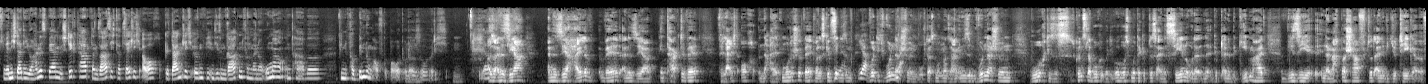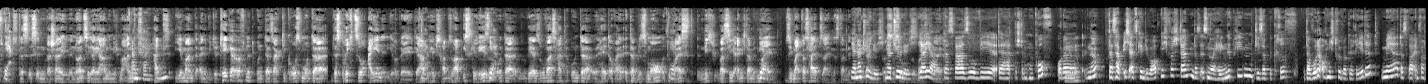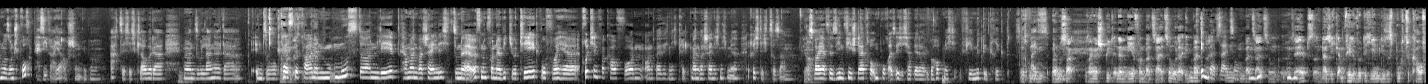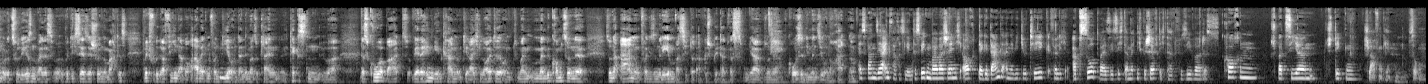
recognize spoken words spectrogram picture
wenn ich da die Johannisbeeren gestickt habe, dann saß ich tatsächlich auch gedanklich irgendwie in diesem Garten von meiner Oma und habe wie eine Verbindung aufgebaut oder mhm. so, würde ich. Mhm. Also eine sehr, eine sehr heile Welt, eine sehr intakte Welt vielleicht auch eine altmodische Welt, weil es gibt Sehr, in diesem ja. wirklich wunderschönen ja. Buch, das muss man sagen, in diesem wunderschönen Buch, dieses Künstlerbuch über die Urgroßmutter, gibt es eine Szene oder eine, gibt eine Begebenheit, wie sie in der Nachbarschaft wird eine Videothek eröffnet. Ja. Das ist in wahrscheinlich in den 90er Jahren, nehme ich mal an, Anfang. hat mhm. jemand eine Videothek eröffnet und da sagt die Großmutter, das bricht so ein in ihre Welt. Ja, Ich hab, so habe ich es gelesen und da wer sowas hat, unterhält auch ein Etablissement und du weißt nicht, was sie eigentlich damit meint sie meint was Halbseitendes damit. Ja, natürlich, natürlich. So, ja, ja, ja, ja, das war so wie, der hat bestimmt einen Puff oder, mhm. ne? Das habe ich als Kind überhaupt nicht verstanden. Das ist nur hängen geblieben. Dieser Begriff, da wurde auch nicht drüber geredet mehr. Das war einfach nur so ein Spruch. Ja, sie war ja auch schon über 80. Ich glaube, da, mhm. wenn man so lange da in so kann festgefahrenen Mustern lebt, kann man wahrscheinlich so eine Eröffnung von einer Videothek, wo vorher Brötchen verkauft wurden und weiß ich nicht, kriegt man wahrscheinlich nicht mehr richtig zusammen. Ja. Das war ja für sie ein viel stärkerer Umbruch als ich. Ich habe ja da überhaupt nicht viel mitgekriegt. Das, als, man ähm, muss sagen, es spielt in der Nähe von Bad Salzung oder in Bad in Bad Salzung, in Bad Salzung mhm. Äh, selbst. Und also ich empfehle wirklich jedem, dieses Buch zu kaufen oder zu lesen, weil es wirklich sehr, sehr schön gemacht ist. Mit Fotografien, aber auch Arbeiten von mhm. dir und dann immer so kleinen Texten über das Kurbad, wer da hingehen kann und die reichen Leute. Und man, man bekommt so eine, so eine Ahnung von diesem Leben, was sich dort abgespielt hat, was ja so eine große Dimension auch hat. Ne? Es war ein sehr einfaches Leben. Deswegen war wahrscheinlich auch der Gedanke an eine Videothek völlig absurd, weil sie sich damit nicht beschäftigt hat. Für sie war das Kochen, Spazieren, Sticken, Schlafen gehen. Mhm. So.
